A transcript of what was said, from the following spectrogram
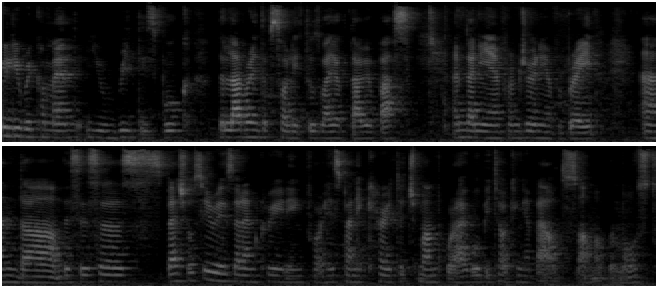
really recommend you read this book the labyrinth of solitude by octavio paz. I'm danielle from journey of a braid and uh, this is a special series that i'm creating for hispanic heritage month where i will be talking about some of the most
